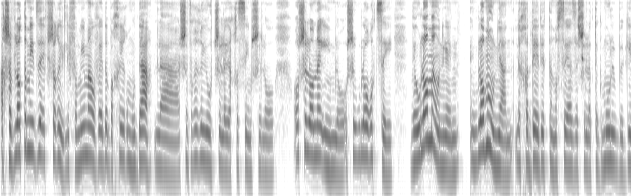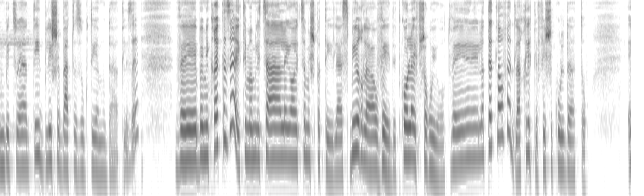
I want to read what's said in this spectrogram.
עכשיו, לא תמיד זה אפשרי, לפעמים העובד הבכיר מודע לשבריריות של היחסים שלו, או שלא נעים לו, או שהוא לא רוצה, והוא לא מעוניין, הוא לא מעוניין לחדד את הנושא הזה של התגמול בגין ביצועי עתיד, בלי שבת הזוג תהיה מודעת לזה. ובמקרה כזה הייתי ממליצה ליועץ המשפטי להסביר לעובד את כל האפשרויות ולתת לעובד להחליט לפי שיקול דעתו. אה,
